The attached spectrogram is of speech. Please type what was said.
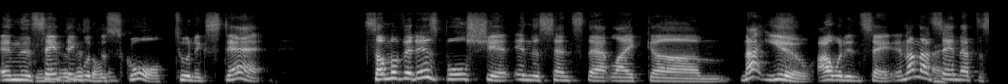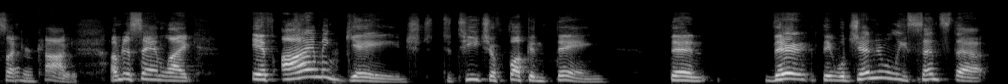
And the Been same thing with the school to an extent. Some of it is bullshit in the sense that, like, um, not you, I wouldn't say, and I'm not I- saying that to suck your cock. I'm just saying, like, if I'm engaged to teach a fucking thing, then they they will genuinely sense that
